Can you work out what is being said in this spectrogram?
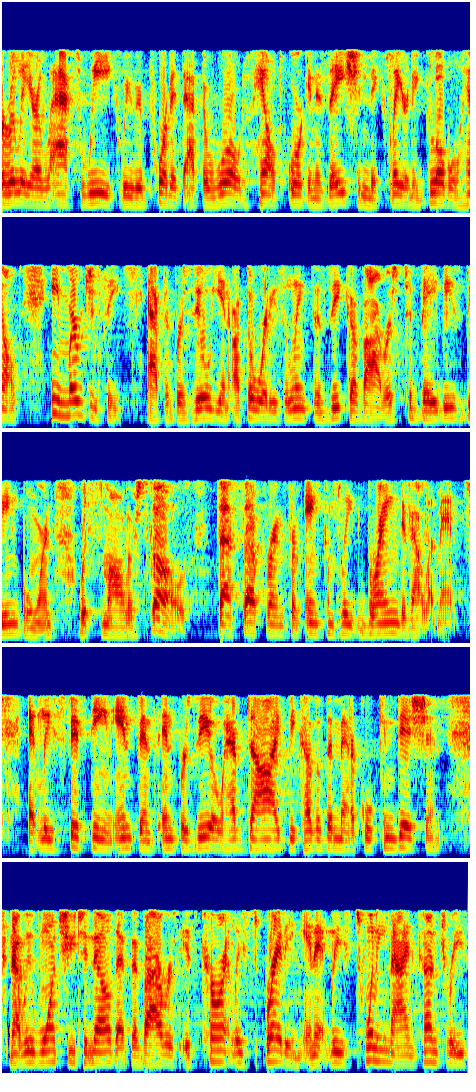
Earlier last week, we reported that the World Health Organization declared a global health emergency after Brazilian authorities linked the Zika virus to babies being born with smaller skulls, thus suffering from incomplete brain development. At least 15 infants in Brazil have died because of the medical condition. Now, we want you to know that the virus is currently spreading in at least 29 countries,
